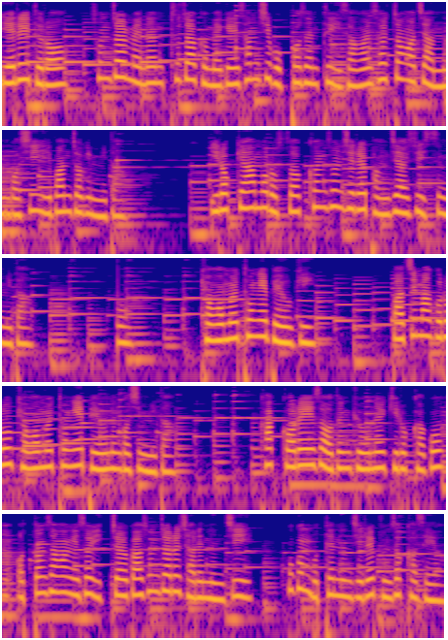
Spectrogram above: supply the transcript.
예를 들어, 손절매는 투자 금액의 35% 이상을 설정하지 않는 것이 일반적입니다. 이렇게 함으로써 큰 손실을 방지할 수 있습니다. 5. 경험을 통해 배우기. 마지막으로 경험을 통해 배우는 것입니다. 각 거래에서 얻은 교훈을 기록하고 어떤 상황에서 익절과 손절을 잘했는지 혹은 못했는지를 분석하세요.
